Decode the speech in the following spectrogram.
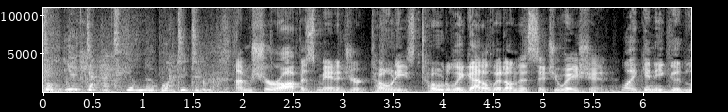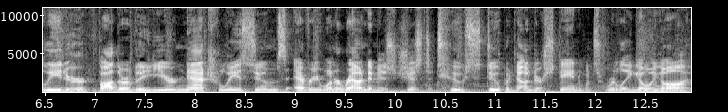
Get your dad, he'll know what to do. I'm sure office manager Tony's totally got a lid on this situation. Like any good leader, Father of the Year naturally assumes everyone around him is just too stupid to understand what's really going on.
